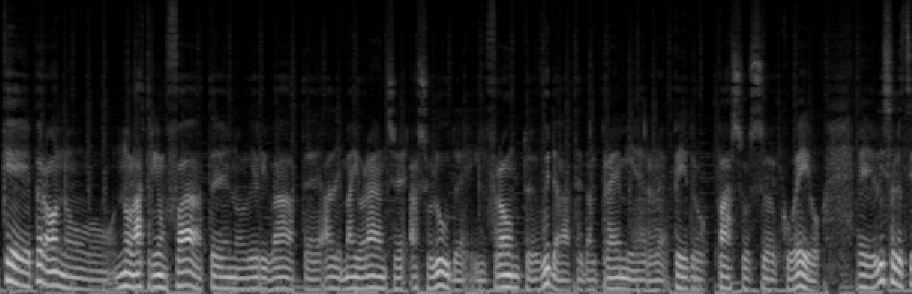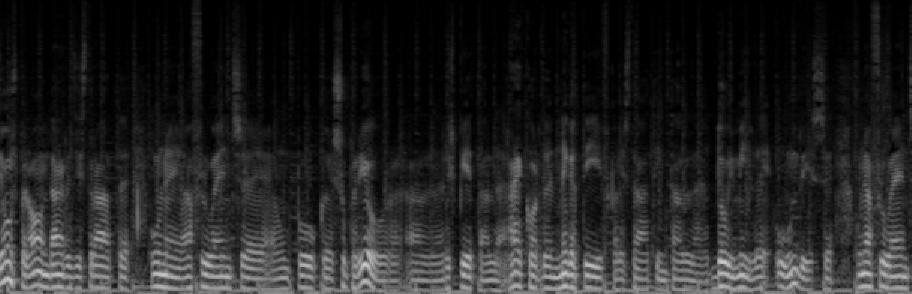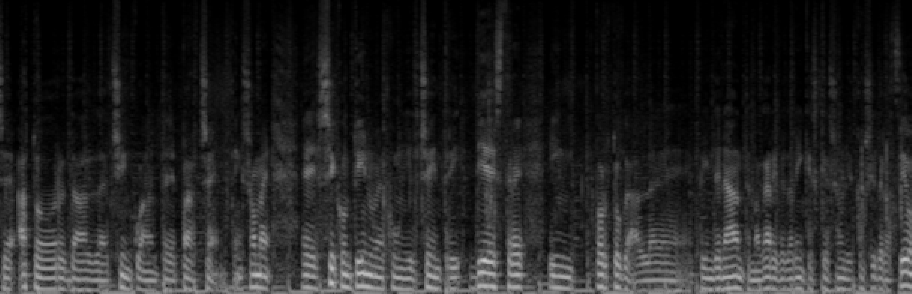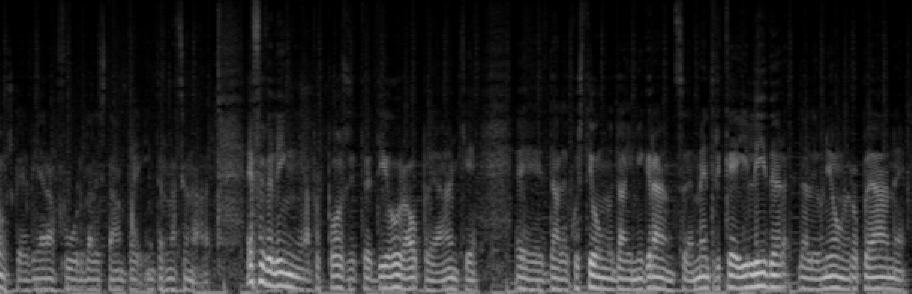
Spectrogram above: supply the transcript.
che però no, non l'ha trionfate, non è arrivate alle maggioranze assolute, il front guidate dal premier Pedro Passos Coeo. Eh, le selezioni però hanno registrato un'affluenza un po' superiore al, rispetto al record negativo che è stato in tal 2011, un'affluenza a tor dal 50%. Insomma, eh, si continua con il centri di estre in Portogallo. Pindenante, magari vedremo che sono le considerazioni che verranno fuori dalle stampe internazionali. E Fevelin a proposito di Europa anche eh, dalle questioni dai migranti, mentre che i leader delle Unioni Europeane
